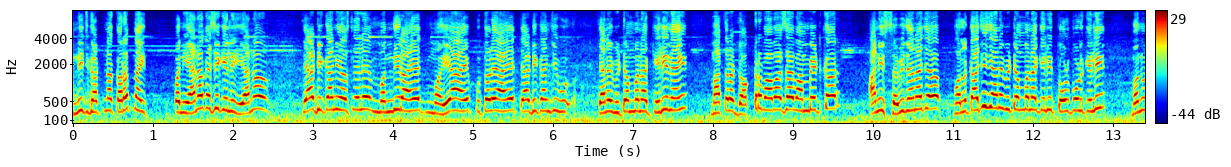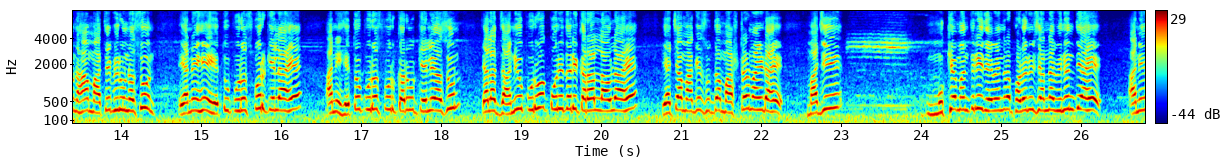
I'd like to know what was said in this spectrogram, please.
नीच घटना करत नाहीत. पण यानं कशी केली? यानं त्या ठिकाणी असलेले मंदिर आहेत म हे आहे पुतळे आहेत त्या ठिकाणची त्याने विटंबना केली नाही. मात्र डॉक्टर बाबासाहेब आंबेडकर आणि संविधानाच्या फलकाची ज्याने विटंबना केली तोडफोड केली. म्हणून हा माथे फिरून असून याने हे हेतू पुरस्पूर केले आहे आणि हेतू पुरस्पूर करू केले असून त्याला जाणीवपूर्वक कोणीतरी करायला लावलं आहे. याच्या मागे सुद्धा मास्टर माइंड आहे. माझी मुख्यमंत्री देवेंद्र फडणवीस यांना विनंती आहे आणि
